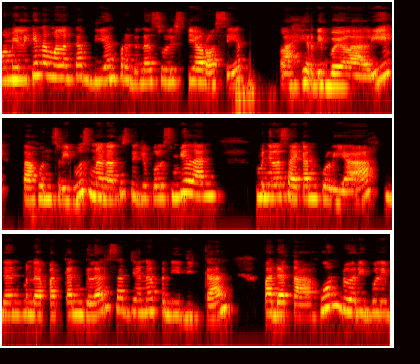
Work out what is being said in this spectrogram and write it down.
memiliki nama lengkap Dian Perdana Sulistyo Rosid, lahir di Boyolali tahun 1979, menyelesaikan kuliah dan mendapatkan gelar sarjana pendidikan pada tahun 2015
